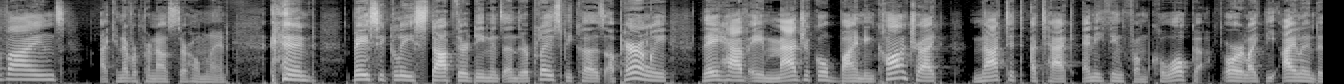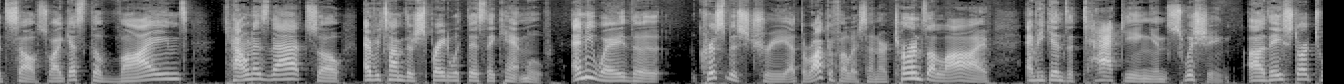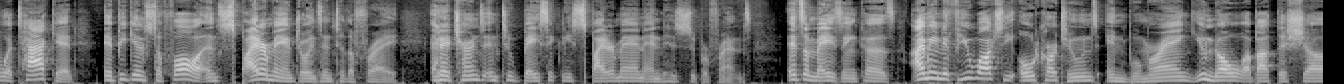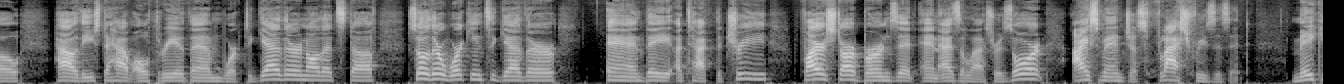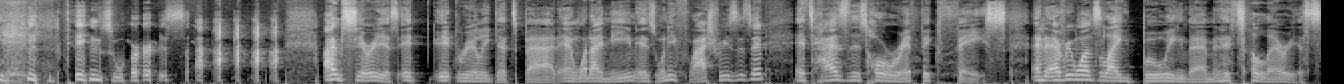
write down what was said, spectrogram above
vines. I can never pronounce their homeland, and basically stop their demons in their place because apparently they have a magical binding contract not to attack anything from Kooka or like the island itself. So I guess the vines count as that. So every time they're sprayed with this, they can't move. Anyway, the Christmas tree at the Rockefeller Center turns alive and begins attacking and swishing. Uh, they start to attack it. It begins to fall, and Spider Man joins into the fray. And it turns into basically Spider Man and his super friends. It's amazing because, I mean, if you watch the old cartoons in Boomerang, you know about this show, how they used to have all three of them work together and all that stuff. So they're working together and they attack the tree. Firestar burns it, and as a last resort, Iceman just flash freezes it making things worse. I'm serious. It it really gets bad. And what I mean is when he flash freezes it, it has this horrific face and everyone's like booing them and it's hilarious.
